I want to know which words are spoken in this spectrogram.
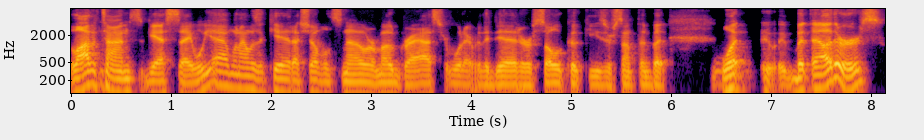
a lot of times guests say, "Well, yeah, when I was a kid, I shoveled snow or mowed grass or whatever they did, or sold cookies or something." But what? But others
